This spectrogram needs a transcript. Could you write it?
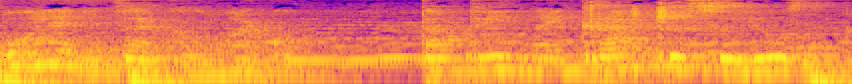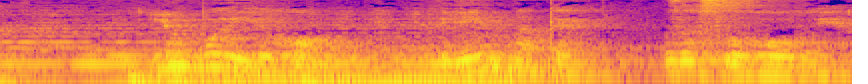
поглянь в дзеркало, Марко. Там твій найкращий союзник. Люби його, він на те заслуговує.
